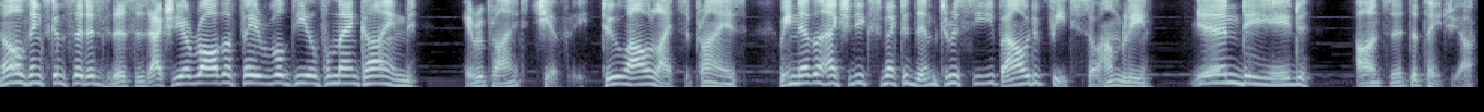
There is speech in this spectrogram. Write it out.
All things considered, this is actually a rather favorable deal for mankind, he replied cheerfully, to our light surprise. We never actually expected them to receive our defeat so humbly. Indeed, answered the patriarch.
